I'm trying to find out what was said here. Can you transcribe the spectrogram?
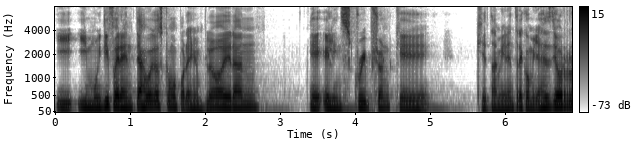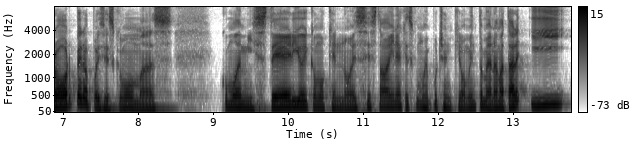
y, y muy diferente a juegos como por ejemplo eran eh, el Inscription, que, que también entre comillas es de horror, pero pues es como más como de misterio y como que no es esta vaina que es como, pucha, ¿en qué momento me van a matar? Y,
